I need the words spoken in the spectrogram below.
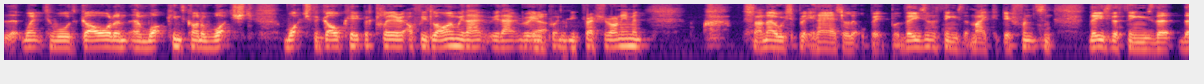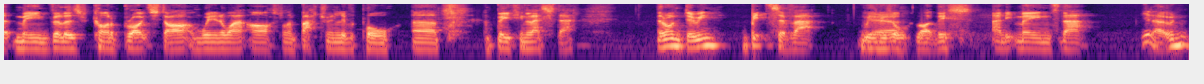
that went towards goal, and, and Watkins kind of watched watched the goalkeeper clear it off his line without without really Yeah. putting any pressure on him. And so I know we're splitting hairs a little bit, but these are the things that make a difference, and these are the things that that mean Villa's kind of bright start and winning away at Arsenal and battering Liverpool uh, and beating Leicester. They're undoing bits of that with Yeah. results like this, and it means that you know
